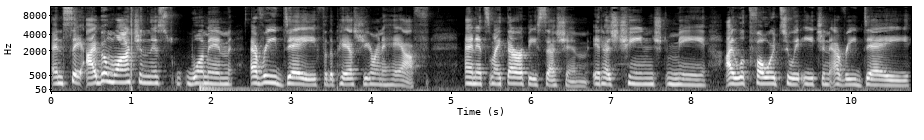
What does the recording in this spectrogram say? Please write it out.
and say, I've been watching this woman every day for the past year and a half, and it's my therapy session. It has changed me. I look forward to it each and every day,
